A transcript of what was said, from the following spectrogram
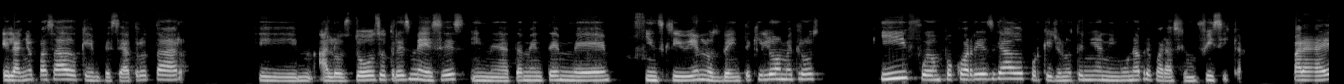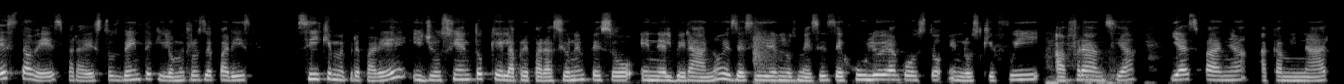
el año pasado que empecé a trotar, a los dos o tres meses, inmediatamente me inscribí en los 20 kilómetros y fue un poco arriesgado porque yo no tenía ninguna preparación física. Para esta vez, para estos 20 kilómetros de París, sí que me preparé y yo siento que la preparación empezó en el verano, es decir, en los meses de julio y agosto, en los que fui a Francia y a España a caminar,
